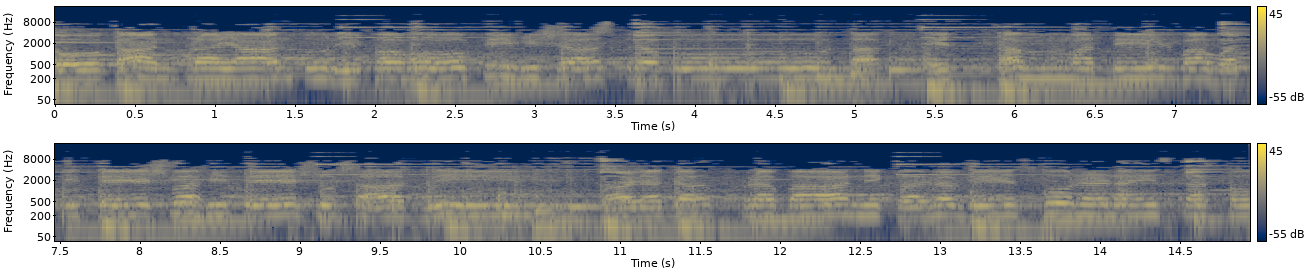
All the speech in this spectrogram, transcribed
लोकान् प्रयान्तु रिपवोऽपि शस्त्रपूत। इत्थम्मतिर्भवति तेष्वहितेषु साध्वी। खड्गप्रभानि करविस्फुरणैस्ततो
